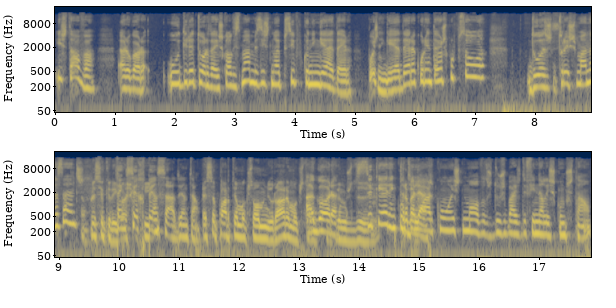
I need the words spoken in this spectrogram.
e estava. Agora, o diretor da escola disse: ah, mas isto não é possível porque ninguém adera. Pois ninguém adera a 40 euros por pessoa duas, três semanas antes. Por isso é que eu digo, Tem que ser repensado, então. Essa parte é uma questão a melhorar, é uma questão Agora, que de se querem continuar trabalhar. com este móveis dos bairros de finalistas como estão,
